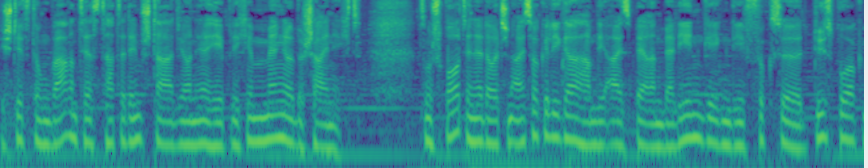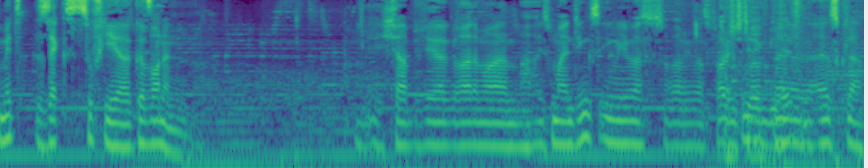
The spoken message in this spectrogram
Die Stiftung Warentest hatte dem Stadion erhebliche Mängel bescheinigt. Zum Sport in der deutschen Eishockeyliga haben die Eisbären Berlin gegen die Füchse Duisburg mit 6 zu 4 gewonnen. Ich habe hier gerade mal, ist mein Dings irgendwie was, habe ich was falsch ich dir gemacht? irgendwie helfen? Äh, alles klar.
